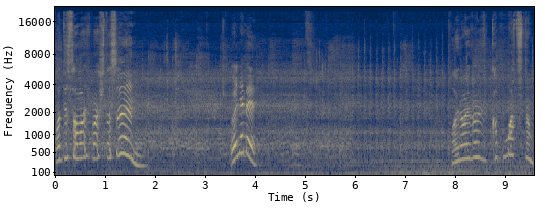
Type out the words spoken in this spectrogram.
Hadi savaş başlasın. Öyle mi? Hayır hayır hayır kapımı açtım.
